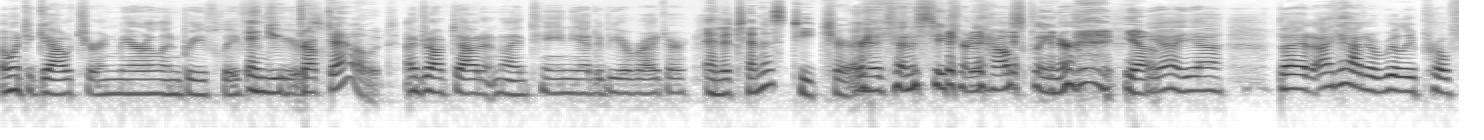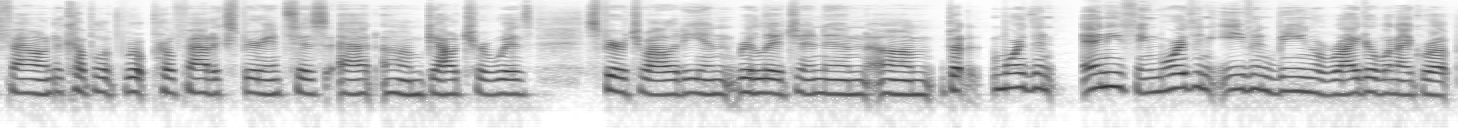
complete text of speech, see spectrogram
I went to Goucher in Maryland briefly. and you years. dropped out. I dropped out at 19. You had to be a writer and a tennis teacher, and a tennis teacher and a house cleaner. yeah, yeah, yeah. But I'd had a really profound, a couple of real profound experiences at um, Goucher with spirituality and religion, and um, but more than anything, more than even being a writer when I grew up,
